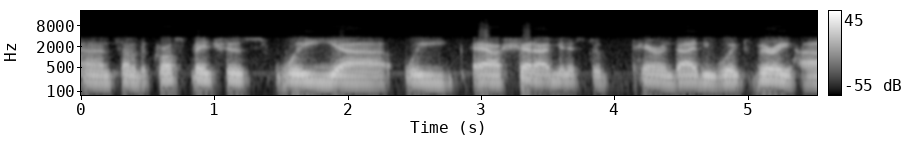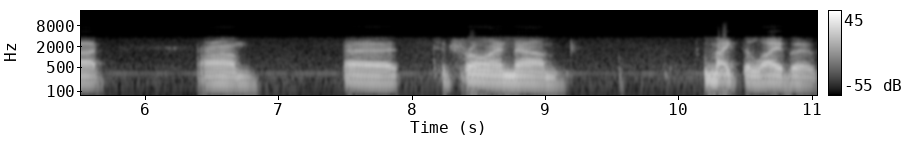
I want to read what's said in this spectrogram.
and some of the crossbenchers. We uh, we our shadow minister Perin Davey worked very hard. Um, uh, to try and um, make the Labor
